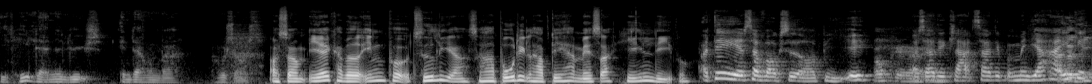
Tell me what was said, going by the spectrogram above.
i et helt andet lys, end da hun var hos os. Og som Erik har været inde på tidligere, så har Bodil haft det her med sig hele livet. Og det er jeg så vokset op i, ikke? Okay, ja, Og så er det klart, så er det... Men jeg har Altså ikke...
